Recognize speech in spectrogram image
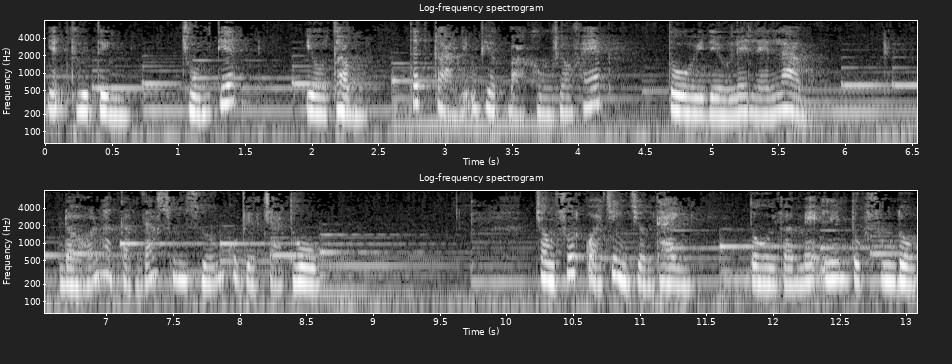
Nhận thư tình Trốn tiết Yêu thầm Tất cả những việc bà không cho phép Tôi đều lên lén làm. Đó là cảm giác sung sướng của việc trả thù. Trong suốt quá trình trưởng thành Tôi và mẹ liên tục xung đột.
